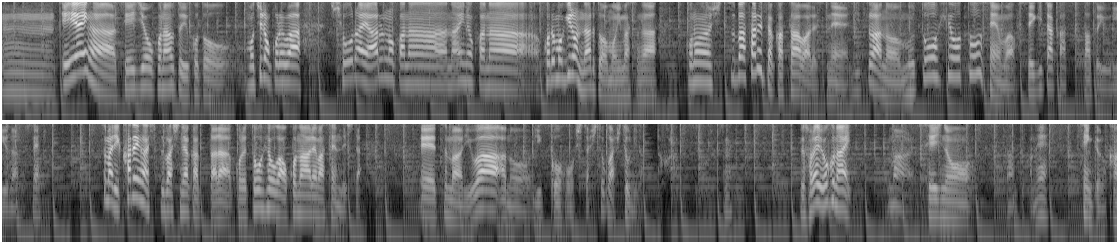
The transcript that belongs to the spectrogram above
うん AI が政治を行うということをもちろんこれは将来あるのかなないのかなこれも議論になるとは思いますがこの出馬された方はですね実はあの無投票当選は防ぎたかったという理由なんですね。つまり彼が出馬しなかったらこれ投票が行われませんでした、えー、つまりはあの立候補した人が1人だったからっていうことですね。でそれは良くない。まあ政治のなんとかね選挙の考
